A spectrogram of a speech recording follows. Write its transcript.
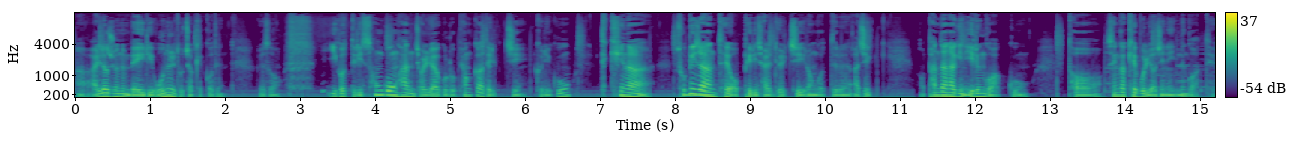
아, 알려주는 메일이 오늘 도착했거든. 그래서 이것들이 성공한 전략으로 평가될지 그리고 특히나 소비자한테 어필이 잘 될지 이런 것들은 아직 판단하긴 이른 것 같고 더 생각해 볼 여지는 있는 것 같아.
